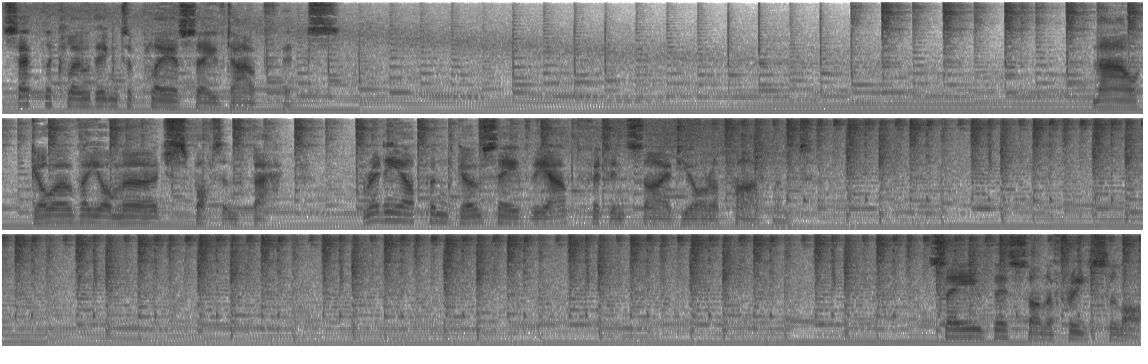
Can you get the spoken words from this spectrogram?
Set the clothing to player saved outfits. Now, go over your merge spot and back. Ready up and go save the outfit inside your apartment. Save this on a free slot.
